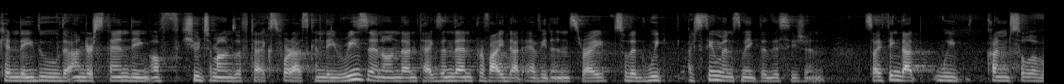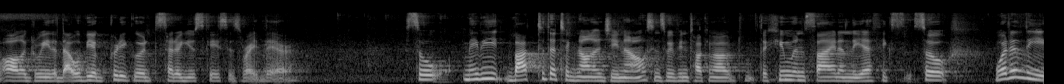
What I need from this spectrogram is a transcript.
can they do the understanding of huge amounts of text for us? Can they reason on that text and then provide that evidence, right? So that we, as humans, make the decision. So I think that we kind of sort of all agree that that would be a pretty good set of use cases right there. So maybe back to the technology now, since we've been talking about the human side and the ethics. So what are the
